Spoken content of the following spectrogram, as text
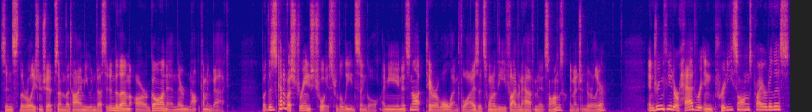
since the relationships and the time you invested into them are gone and they're not coming back. But this is kind of a strange choice for the lead single. I mean, it's not terrible lengthwise, it's one of the five and a half minute songs I mentioned earlier. And Dream Theater had written pretty songs prior to this,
